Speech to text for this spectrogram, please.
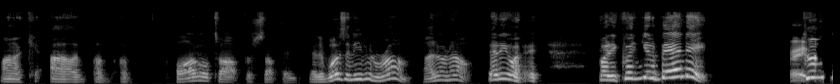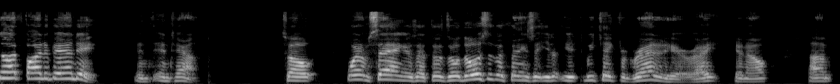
on a, ca- uh, a a bottle top or something, and it wasn't even rum. I don't know. Anyway, but he couldn't get a band aid. Right. Could not find a band aid in in town. So what I'm saying is that those those are the things that you, you we take for granted here, right? You know. Um,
